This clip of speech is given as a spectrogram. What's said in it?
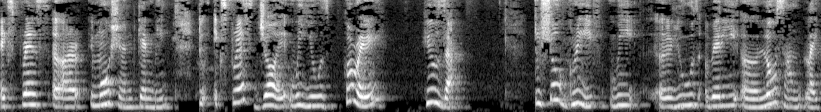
express our emotion can be to express joy we use hooray, huzzah. To show grief we uh, use very uh, low sound like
